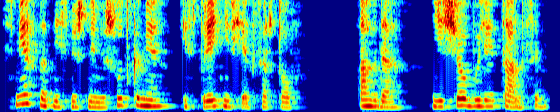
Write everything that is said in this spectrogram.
Смех над несмешными шутками и сплетни всех сортов. Ах да, еще были танцы.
